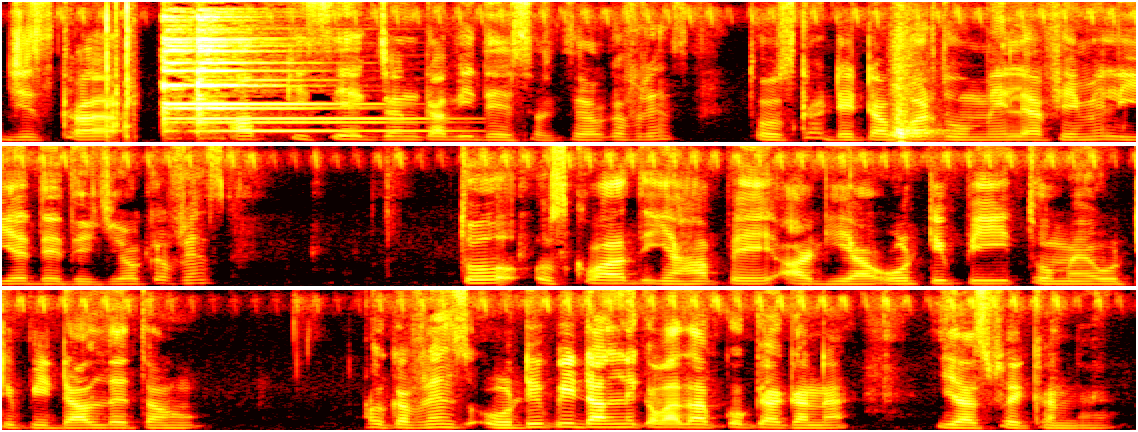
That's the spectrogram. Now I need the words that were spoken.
जिसका, आप किसी एक जन का भी दे सकते हो, ओके फ्रेंड्स? तो उसका डेट ऑफ़ बर्थ, वो मेल या फीमेल, ये दे दीजिए, ओके फ्रेंड्स? तो उसके बाद यहाँ पे आ गया ओटीपी तो मैं ओटीपी डाल देता हूँ। ओके फ्रेंड्स ओटीपी डालने के बाद आपको क्या करना है? यस पे करना है।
